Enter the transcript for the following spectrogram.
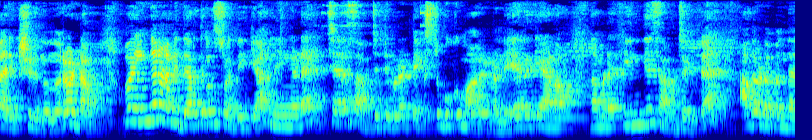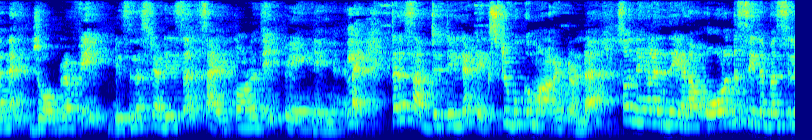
പരീക്ഷ എഴുതുന്നവരും ഉണ്ടാവും അപ്പോൾ ഇങ്ങനെയുള്ള വിദ്യാർത്ഥികൾ ശ്രദ്ധിക്കുക. നിങ്ങളുടെ ചില സബ്ജക്റ്റുകളുടെ ടെക്സ്റ്റ് ബുക്ക് മാറിയിട്ടുണ്ട്. ഏതൊക്കെയാണോ നമ്മുടെ ഹിന്ദി സബ്ജക്റ്റ് അതോടൊപ്പം തന്നെ geography business studies psychology painting അല്ലേ? ഇത്തരം സബ്ജക്റ്റിന്റെ ടെക്സ്റ്റ് ബുക്ക് മാറിയിട്ടുണ്ട്. സോ നിങ്ങൾ എന്ത് ചെയ്യണം? ഓൾഡ് സിലബസിൽ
